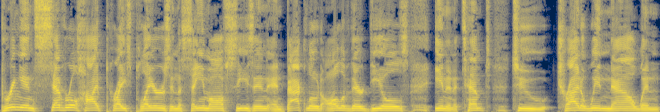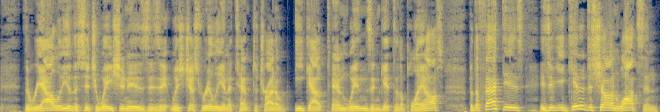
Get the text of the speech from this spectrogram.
bring in several high priced players in the same off season and backload all of their deals in an attempt to try to win now when the reality of the situation is, is it was just really an attempt to try to eke out 10 wins and get to the playoffs. But the fact is, is if you get a Deshaun Watson,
